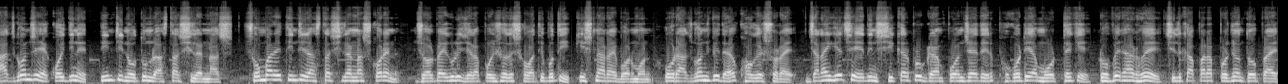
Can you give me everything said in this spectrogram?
রাজগঞ্জে একই দিনে তিনটি নতুন রাস্তার শিলান্যাস। সোমবার এই তিনটি রাস্তার শিলান্যাস করেন জলপাইগুড়ি জেলা পরিষদের সভাধিপতি কৃষ্ণা রায় বর্মন ও রাজগঞ্জ বিধায়ক খগেশ্বর রায়। জানা গিয়েছে, এদিন শিকারপুর গ্রাম পঞ্চায়েতের ফকটিয়া মোড় থেকে টোপেরহাট হয়ে চিলকাপাড়া পর্যন্ত প্রায়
